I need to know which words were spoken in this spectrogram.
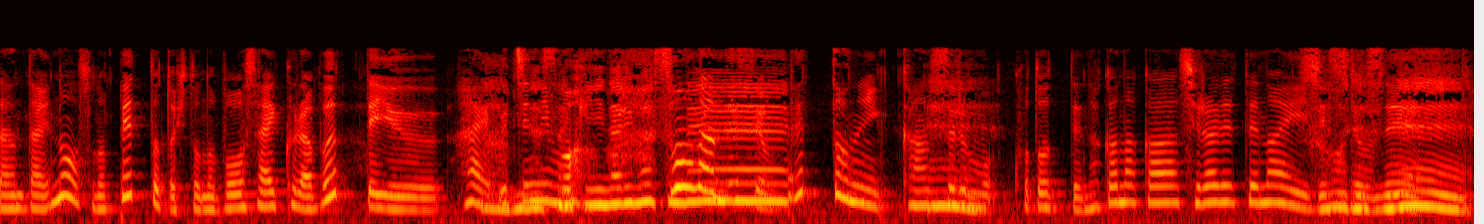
団体のそのペットと人の防災クラブっていう、はい、うちにも。気になります、ね、そうなんですよ。ペットに関するも、ことってなかなか知られてないですよね。でね。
